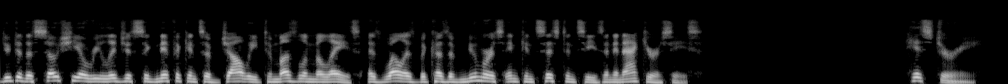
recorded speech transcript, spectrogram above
due to the socio-religious significance of Jawi to Muslim Malays, as well as because of numerous inconsistencies and inaccuracies. History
